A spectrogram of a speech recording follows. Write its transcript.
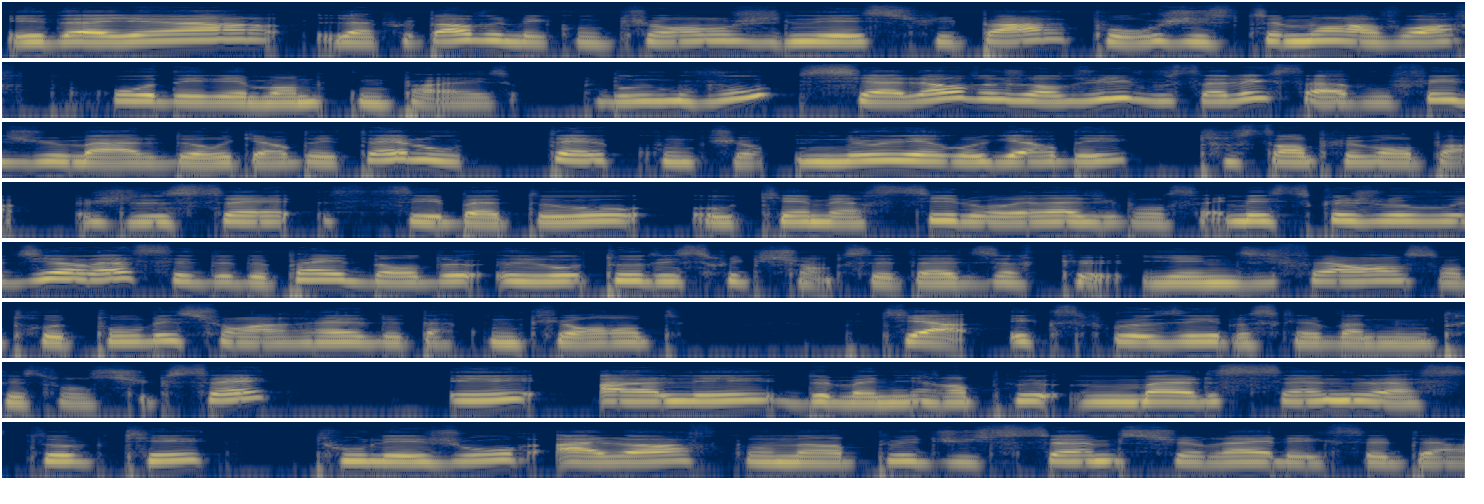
Et d'ailleurs, la plupart de mes concurrents, je ne les suis pas pour justement avoir trop d'éléments de comparaison. Donc vous, si à l'heure d'aujourd'hui, vous savez que ça vous fait du mal de regarder tel ou tel concurrent, ne les regardez tout simplement pas. Je sais, c'est bateau, ok, merci Lorena du conseil. Mais ce que je veux vous dire là, c'est de ne pas être dans de l'autodestruction. C'est-à-dire qu'il y a une différence entre tomber sur un réel de ta concurrente qui a explosé parce qu'elle va montrer son succès et aller de manière un peu malsaine la stalker tous les jours alors qu'on a un peu du seum sur elle, etc.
